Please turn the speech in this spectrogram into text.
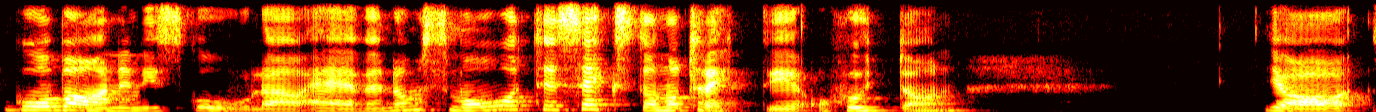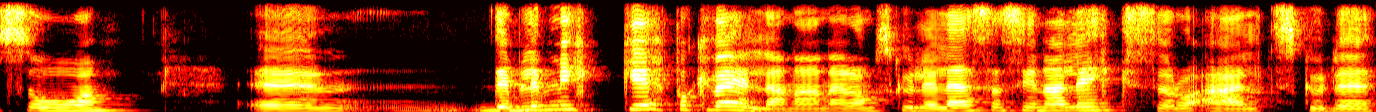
går barnen i skola, och även de små, till 16.30 och 17. Ja, så eh, det blev mycket på kvällarna när de skulle läsa sina läxor och allt skulle,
